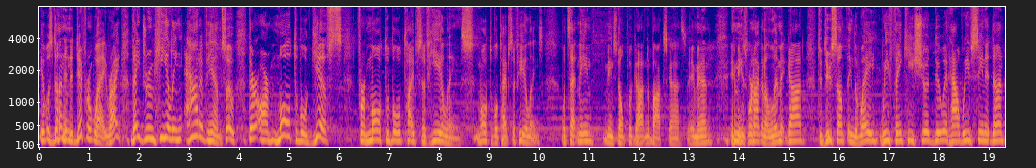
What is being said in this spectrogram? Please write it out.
It was done in a different way right? They drew healing out of him. So there are multiple gifts for multiple types of healings. Multiple types of healings. What's that mean? It means don't put God in a box, guys. Amen. It means we're not going to limit God to do something the way we think He should do it, how we've seen it done.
